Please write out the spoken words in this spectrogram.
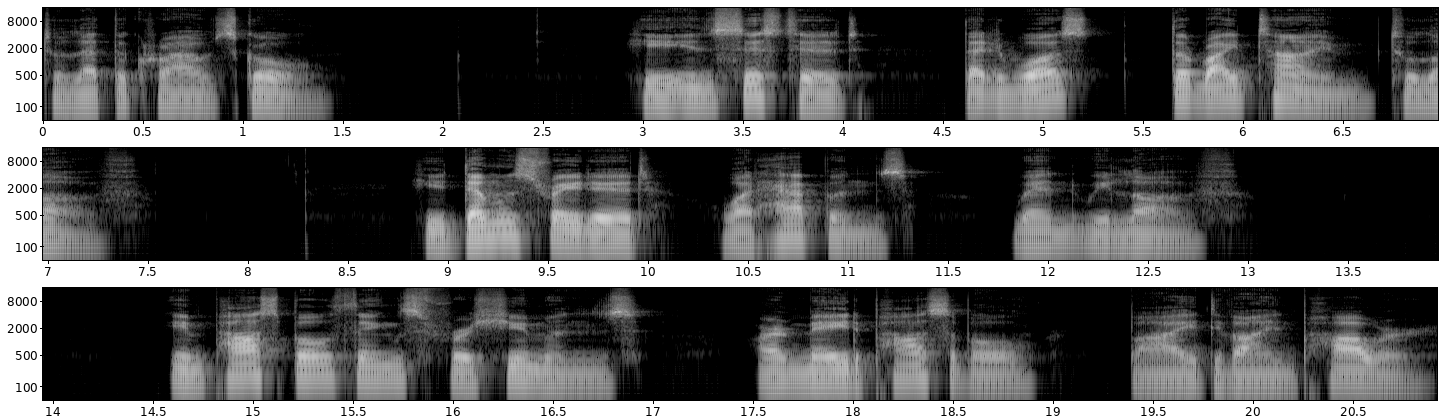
to let the crowds go. He insisted that it was the right time to love. He demonstrated what happens when we love. Impossible things for humans are made possible by divine power.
